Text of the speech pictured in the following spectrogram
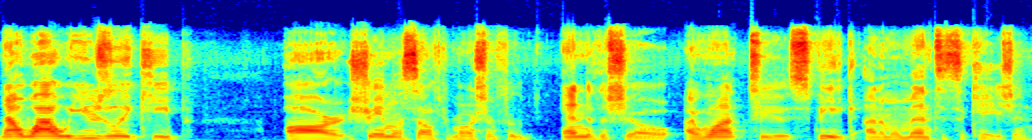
Now, while we usually keep our shameless self promotion for the end of the show, I want to speak on a momentous occasion.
